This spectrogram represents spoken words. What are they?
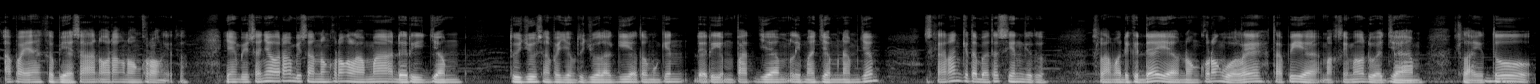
apa ya kebiasaan orang nongkrong gitu. Yang biasanya orang bisa nongkrong lama dari jam 7 sampai jam 7 lagi atau mungkin dari 4 jam 5 jam 6 jam sekarang kita batasin gitu. Selama di kedai ya nongkrong boleh tapi ya maksimal dua jam. Setelah itu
